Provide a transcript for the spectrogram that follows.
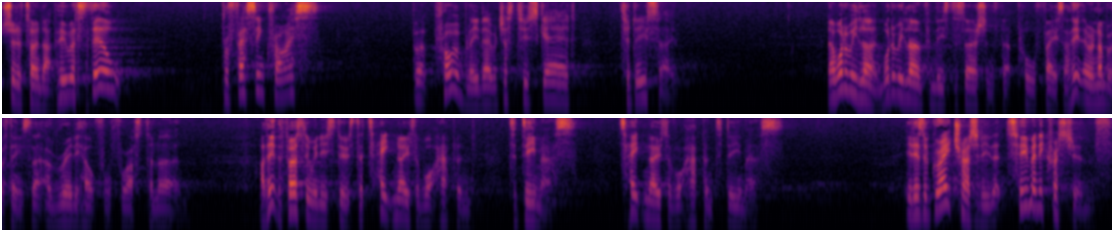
should have turned up, who were still professing Christ, but probably they were just too scared to do so. Now, what do we learn? What do we learn from these desertions that Paul faced? I think there are a number of things that are really helpful for us to learn. I think the first thing we need to do is to take note of what happened to Demas. Take note of what happened to Demas. It is a great tragedy that too many Christians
